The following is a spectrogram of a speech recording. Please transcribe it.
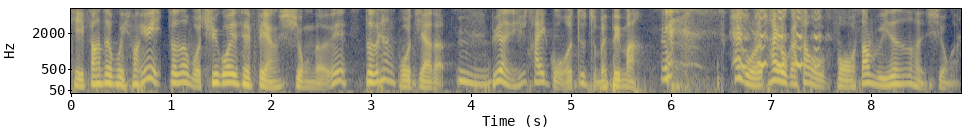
可以放，这个不可以放，因为真的我去过一些非常凶的，因为这是看国家的，嗯，比如你去泰国就准备被骂。泰国人泰国 Custom for some reason 是很凶啊。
